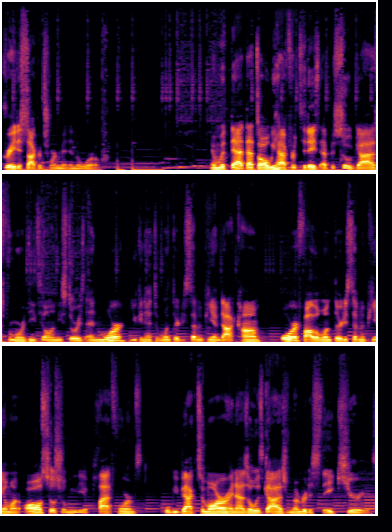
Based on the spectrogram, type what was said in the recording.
greatest soccer tournament in the world. And with that, that's all we have for today's episode, guys. For more detail on these stories and more, you can head to 137pm.com or follow 137 p.m. on all social media platforms. We'll be back tomorrow, and as always, guys, remember to stay curious.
